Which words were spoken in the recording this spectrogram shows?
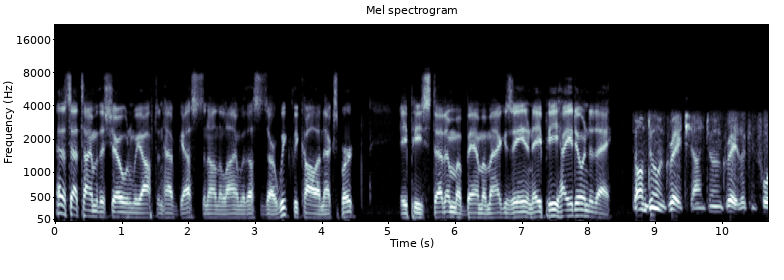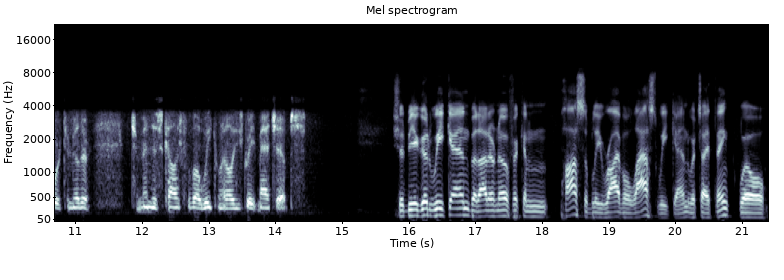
And it's that time of the show when we often have guests, and on the line with us is our weekly call in expert, AP Steadham of Bama Magazine. And AP, how you doing today? Oh, I'm doing great, John. Doing great. Looking forward to another tremendous college football week with all these great matchups. Should be a good weekend, but I don't know if it can possibly rival last weekend, which I think will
